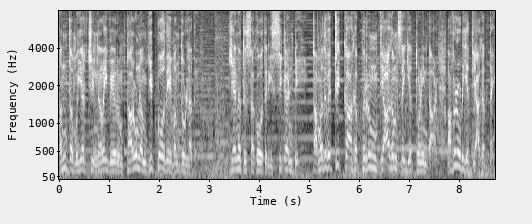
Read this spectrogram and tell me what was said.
அந்த முயற்சி நிறைவேறும் தருணம் இப்போதே வந்துள்ளது. எனது சகோதரி சிகண்டி தமது வெற்றிக்காக பெரும் தியாகம் செய்ய துணிந்தாள். அவளுடைய தியாகத்தை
